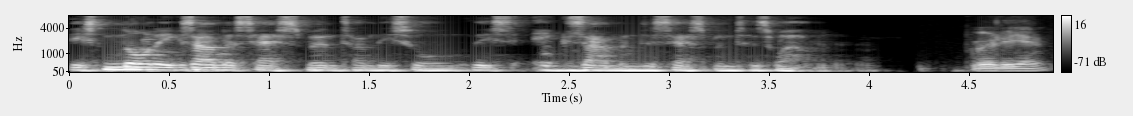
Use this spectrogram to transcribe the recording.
this non-exam assessment and this all this examined assessment as well Brilliant.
